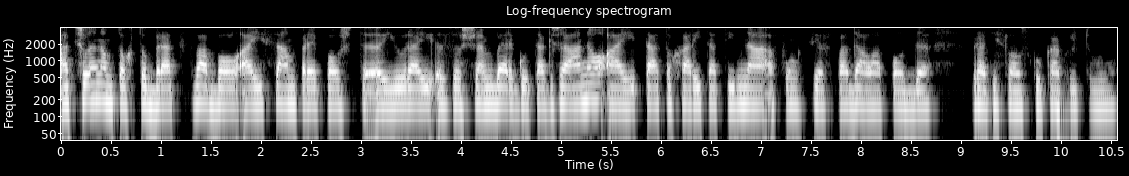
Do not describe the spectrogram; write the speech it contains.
a členom tohto bratstva bol aj sám prepošt e, Juraj zo Šembergu. Takže áno, aj táto charitatívna funkcia spadala pod Bratislavskú kapitulu.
